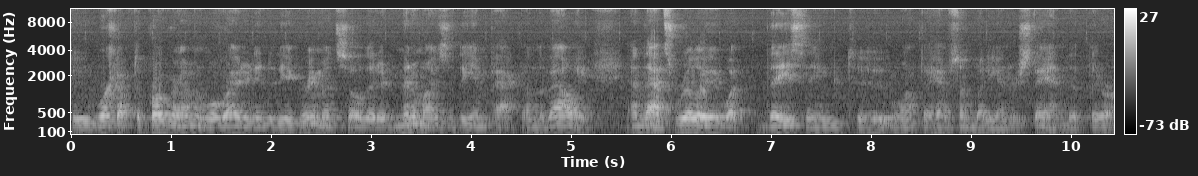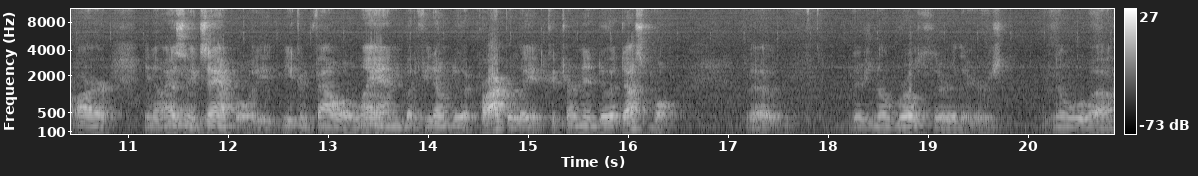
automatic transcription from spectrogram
to work up the program, and we'll write it into the agreement so that it minimizes the impact on the valley. And that's really what they seem to want to have somebody understand, that there are, you know, as an example, you- you can fallow land, but if you don't do it properly, it could turn into a dust bowl. The- There's no growth there, there's no uh,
